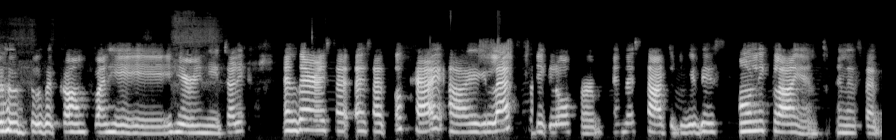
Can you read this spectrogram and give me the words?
to, to, the company here in Italy. And there I said, I said, "Okay." I left the big law firm and I started with this only client, and I said,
